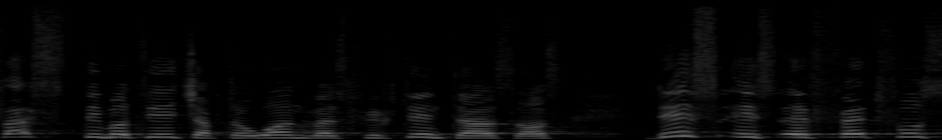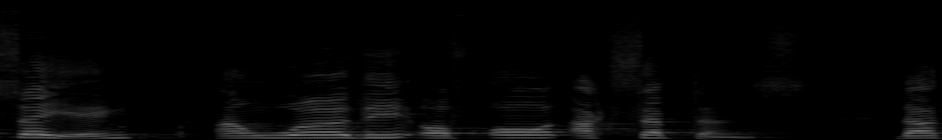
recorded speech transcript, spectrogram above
First Timothy chapter 1 verse 15 tells us, this is a faithful saying and worthy of all acceptance that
